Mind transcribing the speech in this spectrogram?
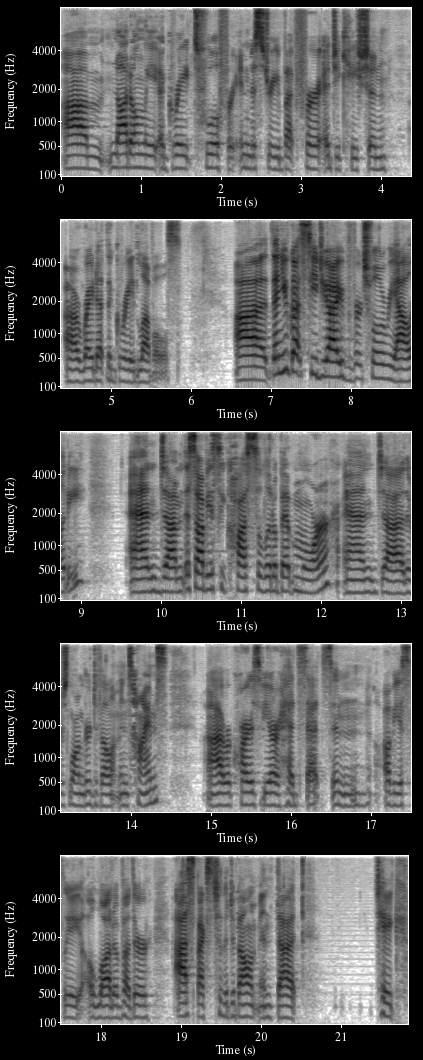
um, not only a great tool for industry, but for education uh, right at the grade levels. Uh, then you've got CGI virtual reality. And um, this obviously costs a little bit more, and uh, there's longer development times. Uh, requires VR headsets, and obviously a lot of other aspects to the development that take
